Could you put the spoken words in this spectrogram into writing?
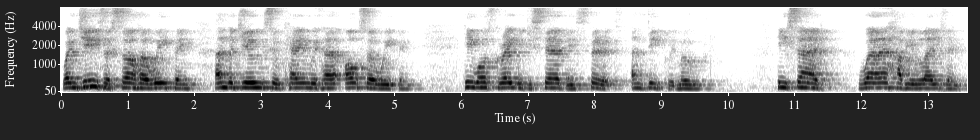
When Jesus saw her weeping, and the Jews who came with her also weeping, he was greatly disturbed in spirit and deeply moved. He said, Where have you laid him?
